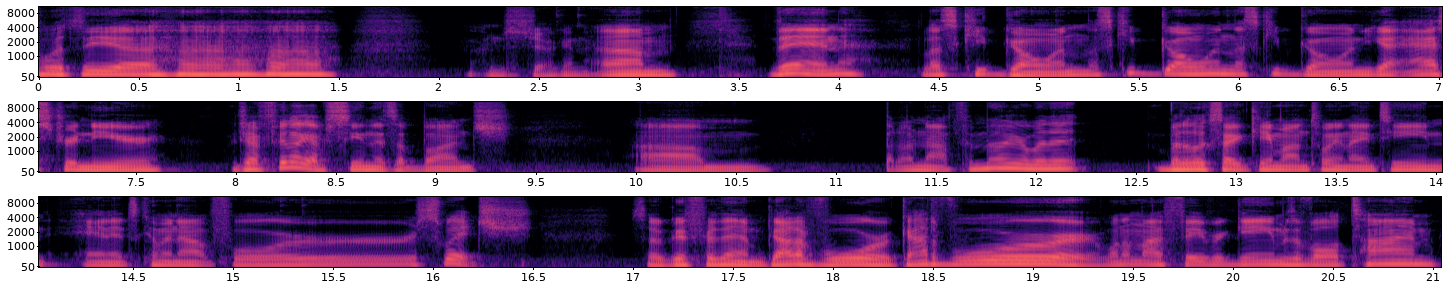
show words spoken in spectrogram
with the uh, I'm just joking. Um, then let's keep going. Let's keep going. Let's keep going. You got Astroneer, which I feel like I've seen this a bunch, um, but I'm not familiar with it. But it looks like it came out in 2019, and it's coming out for Switch. So good for them. God of War, God of War, one of my favorite games of all time.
